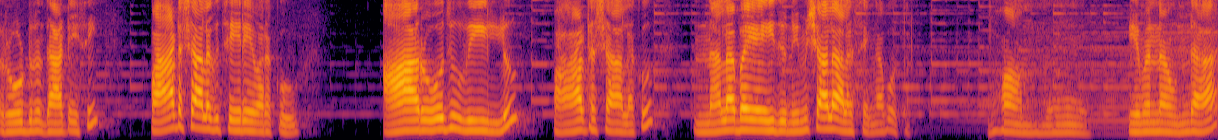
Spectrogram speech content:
రోడ్డును దాటేసి పాఠశాలకు చేరే వరకు ఆ రోజు వీళ్ళు పాఠశాలకు నలభై ఐదు నిమిషాలు ఆలస్యంగా పోతారు. వామ్మో! ఏమన్నా ఉందా?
